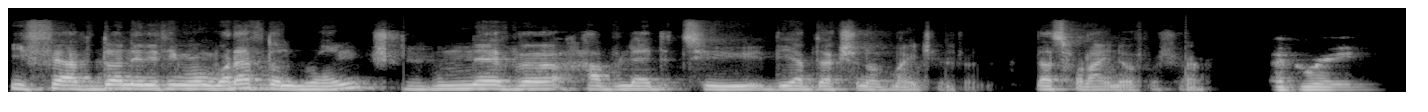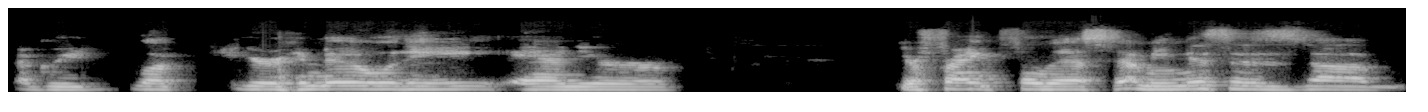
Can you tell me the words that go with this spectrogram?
if I've done anything wrong, what I've done wrong should never have led to the abduction of my children. That's what I know for sure. Agreed. Agreed. Look, your humility and your your frankfulness. I mean, this is um,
